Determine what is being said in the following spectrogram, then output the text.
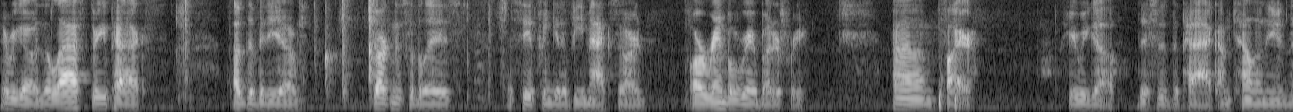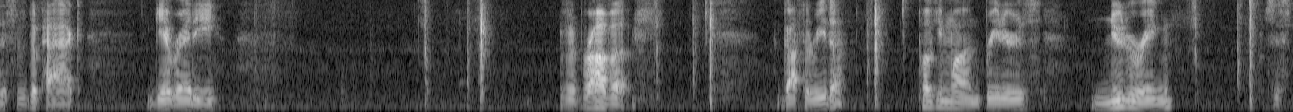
Here we go, the last three packs of the video. Darkness Ablaze. Let's see if we can get a VMAX Zard. Or Rainbow Rare Butterfree. Um, fire. Here we go. This is the pack. I'm telling you, this is the pack. Get ready. Vibrava. Gothorita. Pokemon breeders neutering. Just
